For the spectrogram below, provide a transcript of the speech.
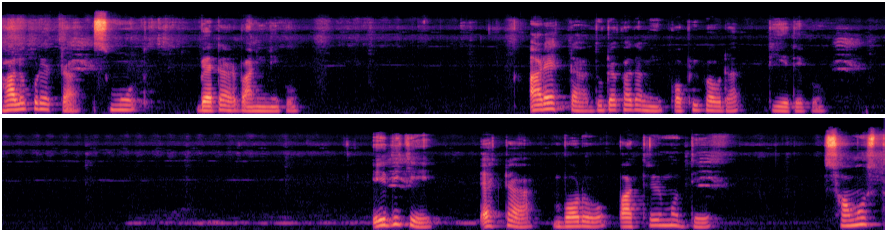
ভালো করে একটা স্মুথ ব্যাটার বানিয়ে নেব। আর একটা দু টাকা দামি কফি পাউডার দিয়ে দেব। এদিকে একটা বড় পাত্রের মধ্যে সমস্ত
